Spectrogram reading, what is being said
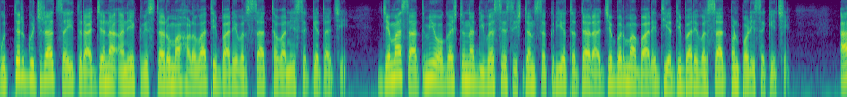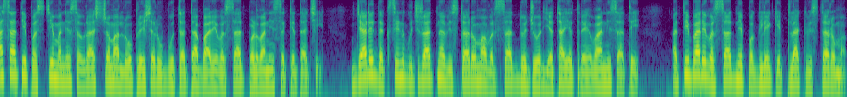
ઉત્તર ગુજરાત સહિત રાજ્યના અનેક વિસ્તારોમાં હળવાથી ભારે વરસાદ થવાની શક્યતા છે, જેમાં સાતમી ઓગસ્ટના દિવસે સિસ્ટમ સક્રિય થતાં રાજ્યભરમાં ભારેથી અતિભારે વરસાદ પણ પડી શકે છે. આ સાથે પશ્ચિમ અને સૌરાષ્ટ્રમાં લો પ્રેશર ઊભું થતાં ભારે વરસાદ પડવાની શક્યતા છે, જ્યારે દક્ષિણ ગુજરાતના વિસ્તારોમાં વરસાદનું જોર યથાયત રહેવાની સાથે અતિભારે વરસાદને પગલે કેટલાક વિસ્તારોમાં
